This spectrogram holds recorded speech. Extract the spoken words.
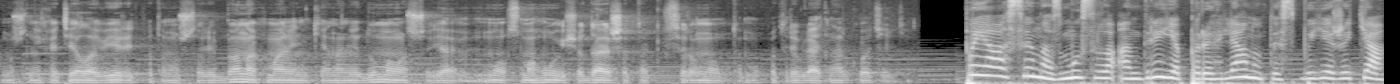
может, не хотела верить, потому что ребенок маленький, она не думала, что я ну, смогу еще дальше так все равно там, употреблять наркотики. Поява сина змусила Андрія переглянути своє життя.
